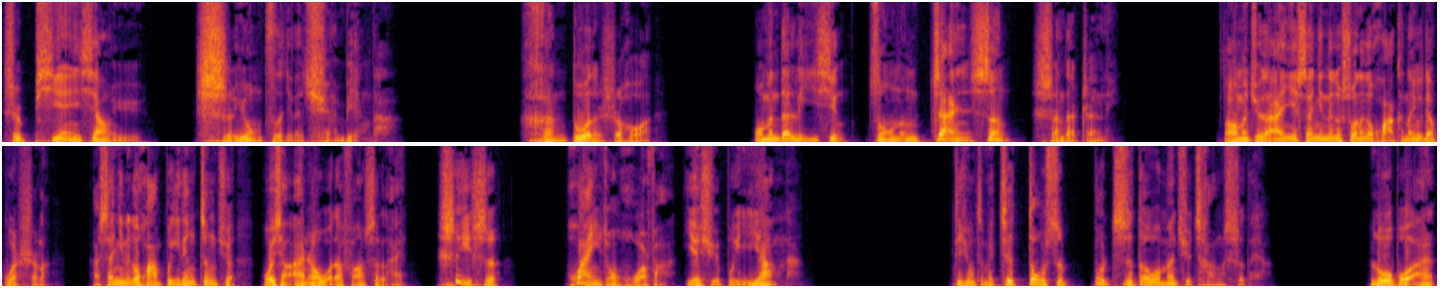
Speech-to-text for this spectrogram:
是偏向于使用自己的权柄的。很多的时候啊，我们的理性总能战胜神的真理。然后我们觉得，哎，你神你那个说那个话可能有点过时了啊，神你那个话不一定正确。我想按照我的方式来试一试，换一种活法，也许不一样呢。弟兄姊妹，这都是不值得我们去尝试的呀。罗伯安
